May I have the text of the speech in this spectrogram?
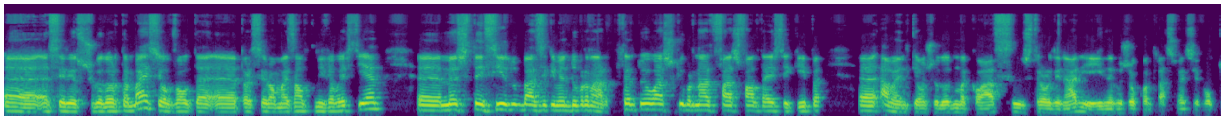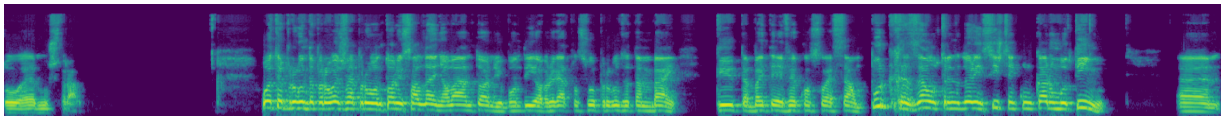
uh, a ser esse jogador também, se ele volta a aparecer ao mais alto nível este ano, uh, mas tem sido basicamente o Bernardo. Portanto, eu acho que o Bernardo faz falta a esta equipa, uh, além de que é um jogador de uma classe extraordinária e ainda no jogo contra a Suécia voltou a mostrá-lo. Outra pergunta para hoje vai para o António Saldanha. Olá, António, bom dia, obrigado pela sua pergunta também, que também tem a ver com seleção. Por que razão o treinador insiste em colocar o Motinho? Uh,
